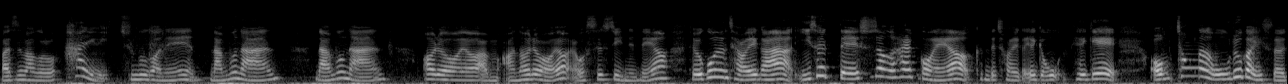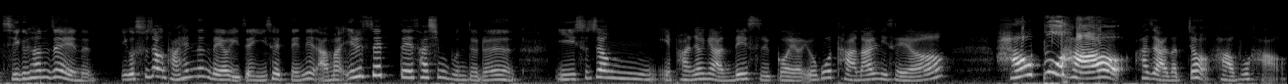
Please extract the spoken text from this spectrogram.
마지막으로 한위 중국어는 남부난 남부난 어려워요, 안, 안 어려워요? 라고 쓸 수 있는데요. 요거는 저희가 2세 때 수정을 할 거예요. 근데 저희가 여기 오, 되게 엄청난 오류가 있어요. 지금 현재에는. 이거 수정 다 했는데요. 이제 2세 때는 아마 1세 때 사신 분들은 이 수정이 반영이 안 돼 있을 거예요. 요거 다 날리세요. 하오부하오 하지 않았죠? 하부하오.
